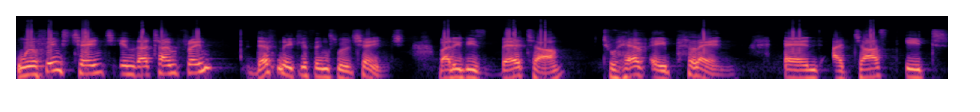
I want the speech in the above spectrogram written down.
Will things change in that time frame? Definitely things will change, but it is better to have a plan and adjust it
